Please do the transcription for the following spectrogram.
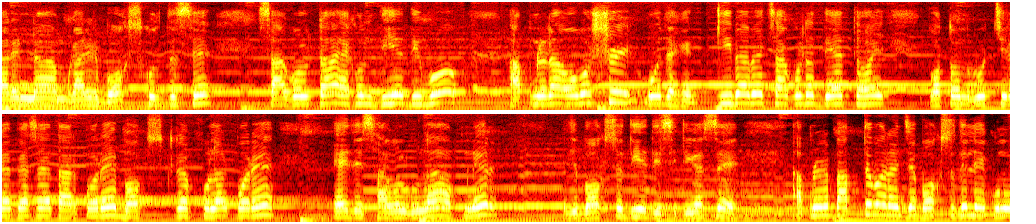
গাড়ির নাম, গাড়ির বক্স খুলতেছে। ছাগলটা এখন দিয়ে দিব আপনারা অবশ্যই ও দেখেন কীভাবে ছাগলটা দেওয়াতে হয়। প্রথম রুট চিরা পেঁচায় তারপরে বক্সটা খোলার পরে এই যে ছাগলগুলা আপনার এই যে বক্সে দিয়ে দিছি, ঠিক আছে? আপনারা ভাবতে পারেন যে বক্স দিলে কোনো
